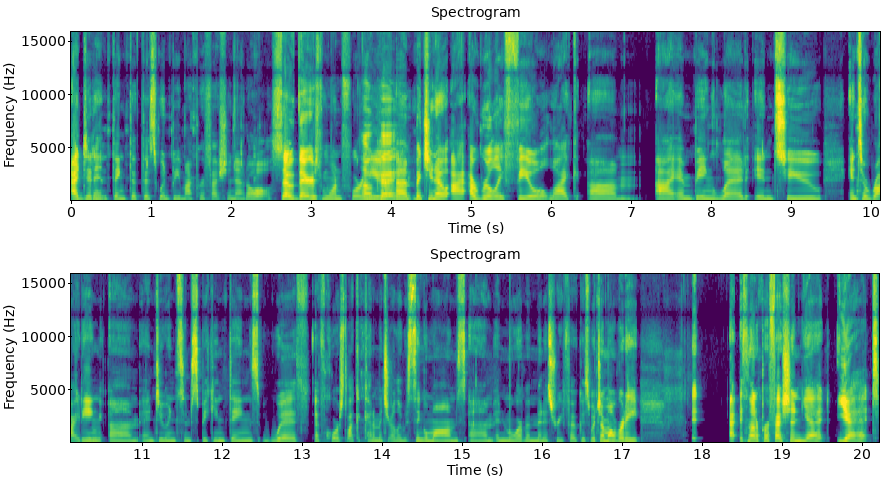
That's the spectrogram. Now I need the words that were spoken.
I didn't think that this would be my profession at all. So there's one for you. Okay. Um, but you know, I, I really feel like um, I am being led into into writing um, and doing some speaking things with, of course, like I kind of mentioned earlier, with single moms um, and more of a ministry focus, which I'm already. It, it's not a profession yet, yet,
